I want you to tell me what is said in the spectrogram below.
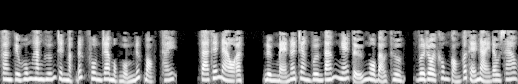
Phan Tiêu hung hăng hướng trên mặt đất phun ra một ngụm nước bọt, thấy, ta thế nào à, Đừng mẹ nói trang vương tám nghe tử ngô bảo thường, vừa rồi không còn có thể nại đâu sao.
